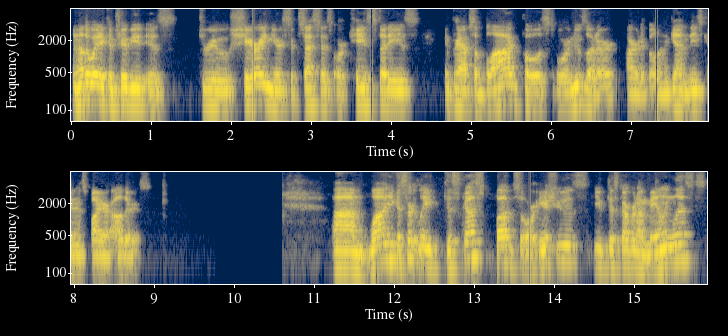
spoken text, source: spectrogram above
Another way to contribute is through sharing your successes or case studies in perhaps a blog post or newsletter article. And again, these can inspire others. Um, while you can certainly discuss bugs or issues you've discovered on mailing lists,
